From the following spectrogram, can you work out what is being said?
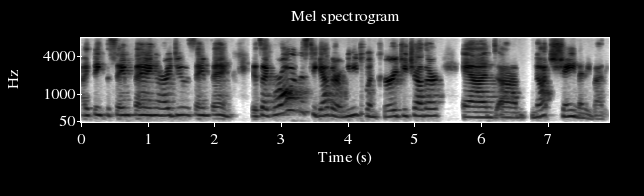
I think the same thing or I do the same thing. It's like we're all in this together and we need to encourage each other and um, not shame anybody.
